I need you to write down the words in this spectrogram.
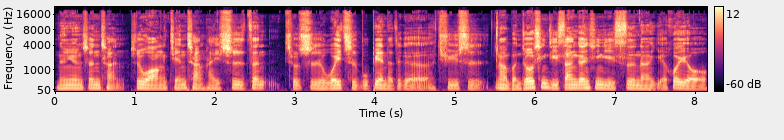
能源生产是往减产还是增，就是维持不变的这个趋势。那本周星期三跟星期四呢，也会有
